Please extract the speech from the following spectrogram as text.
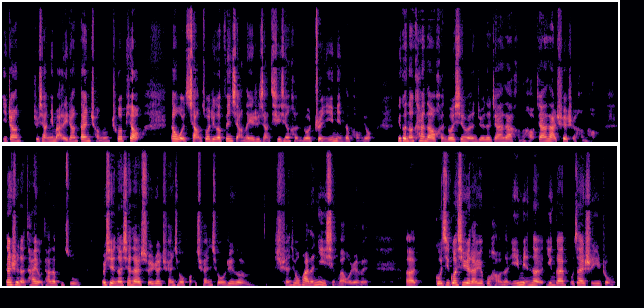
一张，就像你买了一张单程车票。那我想做这个分享呢，也是想提醒很多准移民的朋友，你可能看到很多新闻，觉得加拿大很好，加拿大确实很好，但是呢，它有它的不足，而且呢，现在随着全球化、全球这个全球化的逆行吧，我认为，呃，国际关系越来越不好呢，移民呢应该不再是一种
